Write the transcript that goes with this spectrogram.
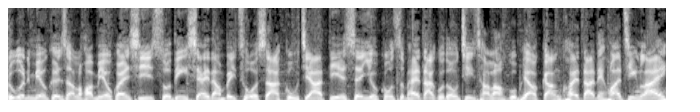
如果你没有跟上的话，没有关系，锁定下一档被错杀、股价跌升、有公司派大股东进场老股票，赶快打电话进来。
